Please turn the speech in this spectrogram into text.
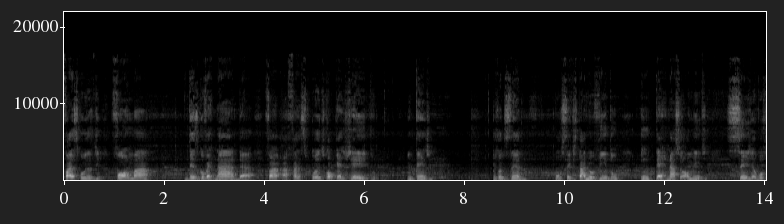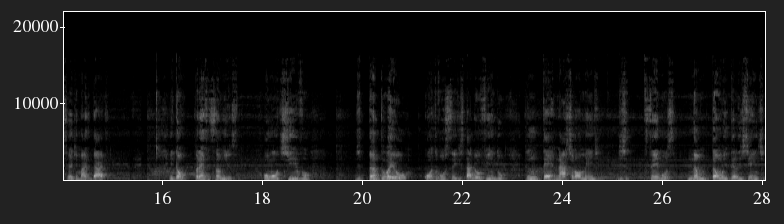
faz as coisas de forma desgovernada, faz, as coisas de qualquer jeito. Entende? O que eu estou dizendo? Você que está me ouvindo internacionalmente, seja você de mais idade. Então preste atenção nisso. O motivo de tanto eu quanto você que está me ouvindo internacionalmente de sermos não tão inteligentes,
